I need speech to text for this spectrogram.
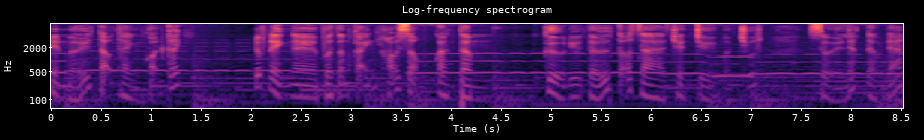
Nên mới tạo thành khoảng cách. Lúc này nghe Phương Tâm Cảnh hỏi giọng quan tâm, Cử điêu tứ tỏ ra chần chừ một chút, Rồi lắc đầu đáp.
